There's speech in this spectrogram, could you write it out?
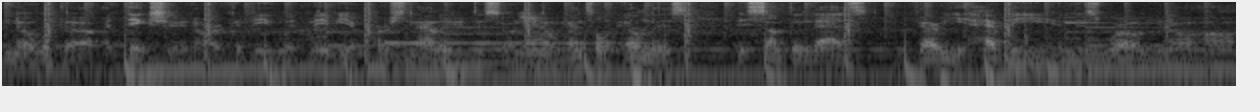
you know, with a addiction or it could be with maybe a personality disorder. You know, mental illness is something that's very heavy in this world. You know, um,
